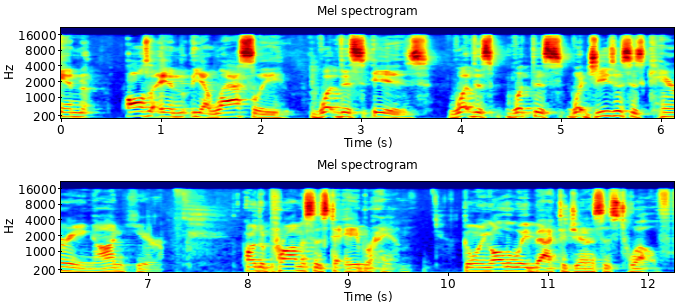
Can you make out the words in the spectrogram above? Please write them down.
and also, and yeah, lastly, what this is, what this, what this, what Jesus is carrying on here are the promises to Abraham, going all the way back to Genesis 12.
